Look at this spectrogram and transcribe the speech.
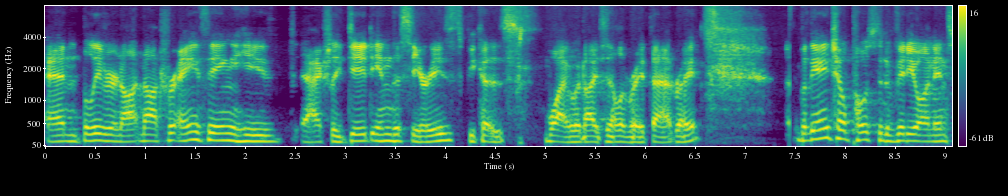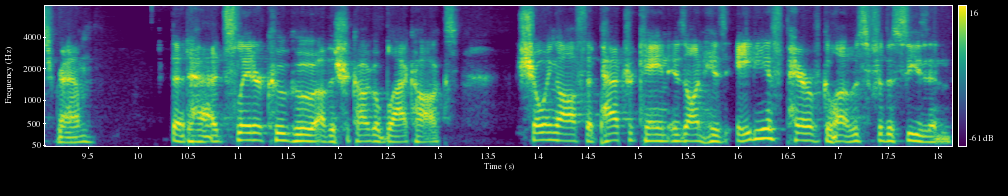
And believe it or not, not for anything he actually did in the series, because why would I celebrate that, right? But the NHL posted a video on Instagram that had Slater Koekkoek of the Chicago Blackhawks showing off that Patrick Kane is on his 80th pair of gloves for the season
